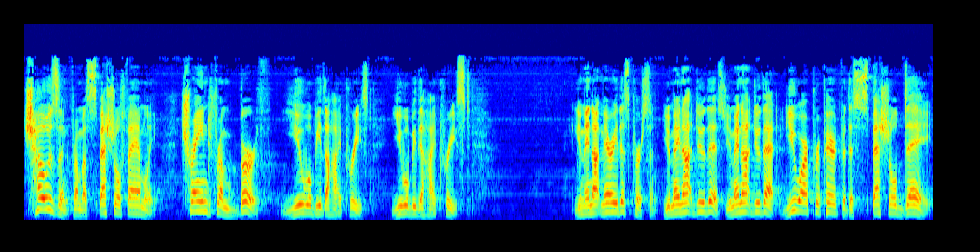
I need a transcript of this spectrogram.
Chosen from a special family, trained from birth. You will be the high priest. You will be the high priest. You may not marry this person. You may not do this. You may not do that. You are prepared for this special day.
